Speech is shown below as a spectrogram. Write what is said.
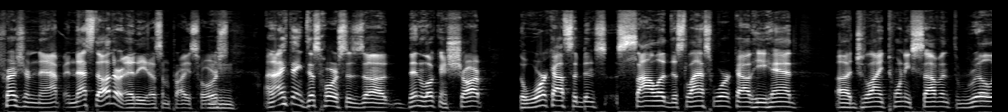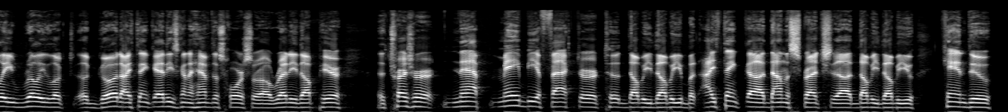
Treasure Nap, and that's the other Eddie Essenprice horse. Mm-hmm. And I think this horse has uh, been looking sharp. The workouts have been s- solid. This last workout he had uh, July 27th really, really looked uh, good. I think Eddie's going to have this horse uh, readied up here. The treasure nap may be a factor to WW, but I think uh, down the stretch, uh, WW can do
